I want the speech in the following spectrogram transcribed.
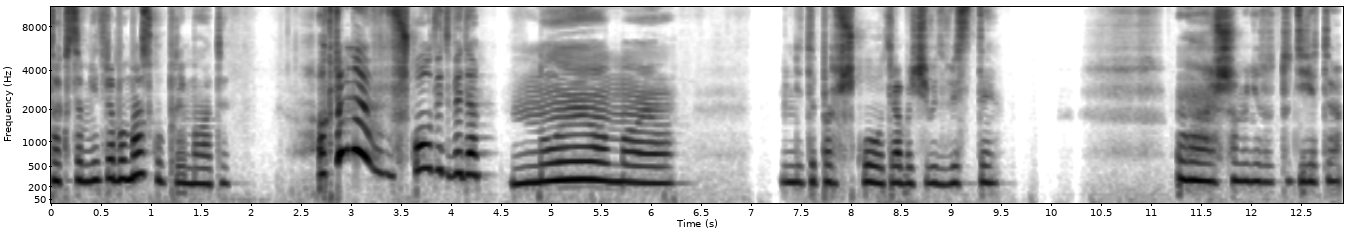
Так, все, мені треба маску приймати. А хто мене в школу відведе? Ну, моя. Мені тепер в школу треба ще відвести. Ой, що мені тут діти?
